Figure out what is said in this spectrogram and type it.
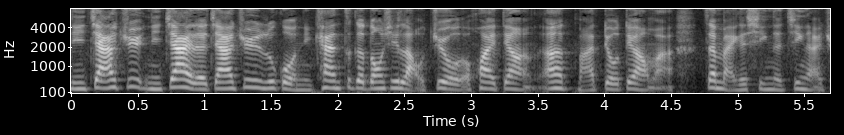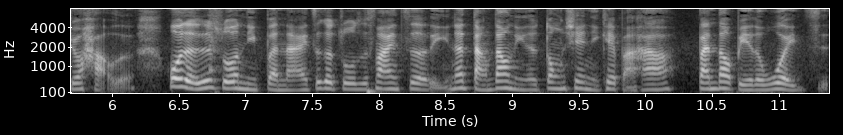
你家具，你家里的家具，如果你看这个东西老旧了、坏掉，那把它丢掉嘛，再买个新的进来就好了。或者是说，你本来这个桌子放在这里，那挡到你的动线，你可以把它搬到别的位置。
